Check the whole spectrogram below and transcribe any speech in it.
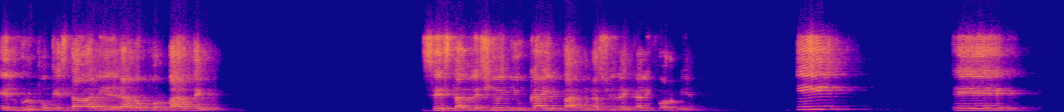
el grupo que estaba liderado por Barden se estableció en Yucaipa, una ciudad en California, y eh,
